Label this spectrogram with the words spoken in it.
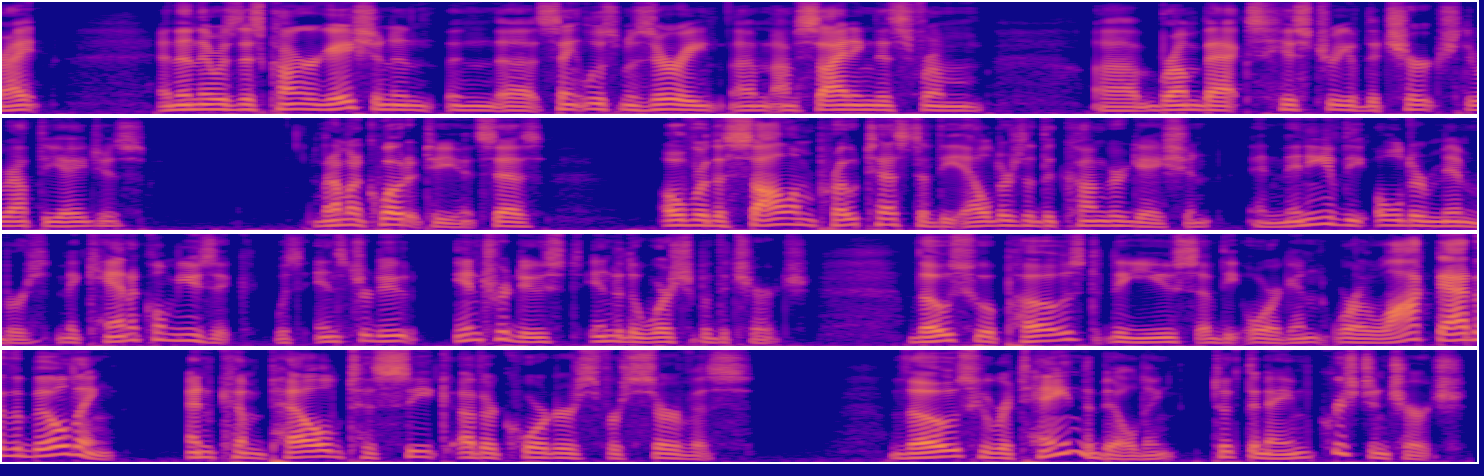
right? And then there was this congregation in, in uh, St. Louis, Missouri. I'm, I'm, citing this from uh, Brumback's History of the Church Throughout the Ages. But I'm going to quote it to you. It says, Over the solemn protest of the elders of the congregation and many of the older members, mechanical music was introduced into the worship of the church. Those who opposed the use of the organ were locked out of the building and compelled to seek other quarters for service. Those who retained the building took the name Christian Church,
